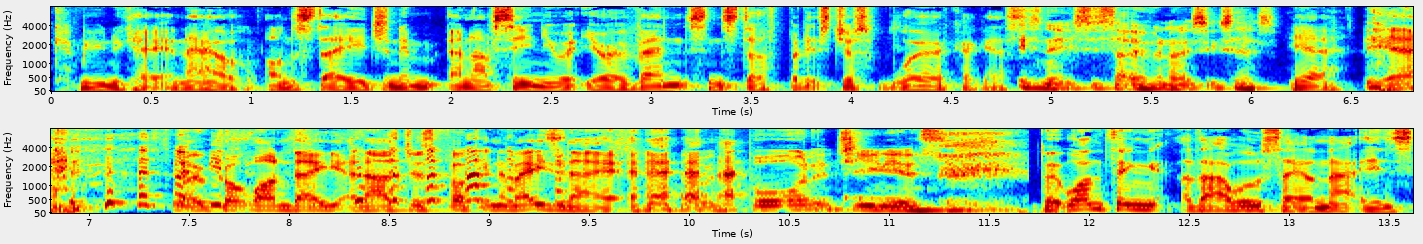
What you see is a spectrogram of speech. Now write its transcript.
communicator now on stage, and in, and I've seen you at your events and stuff, but it's just work, I guess. Isn't it? It's just that overnight success. Yeah, yeah. Woke up one day and I was just fucking amazing at it. I was born a genius. but one thing that I will say on that is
